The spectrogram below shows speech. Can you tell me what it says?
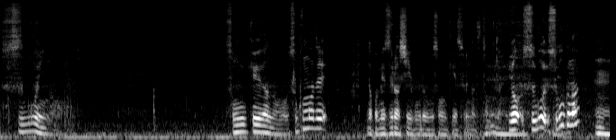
すごいな尊敬だな。そこまでなんか珍しい俺を尊敬するなんてと思った。いやすごいすごくない？うん。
